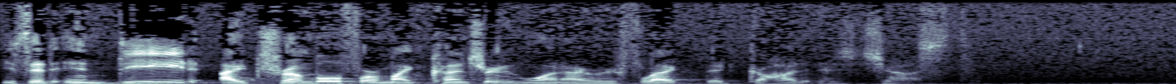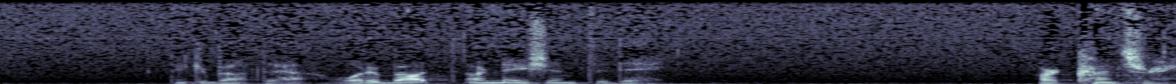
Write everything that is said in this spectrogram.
he said, Indeed, I tremble for my country when I reflect that God is just. Think about that. What about our nation today? our country.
